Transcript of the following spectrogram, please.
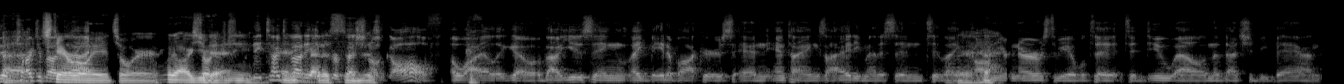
uh, talked about that steroids I or would argue sort that any They talked any about it in medicine professional is- golf a while ago about using like beta blockers and anti-anxiety medicine to like yeah. calm your nerves to be able to to do well, and that that should be banned.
